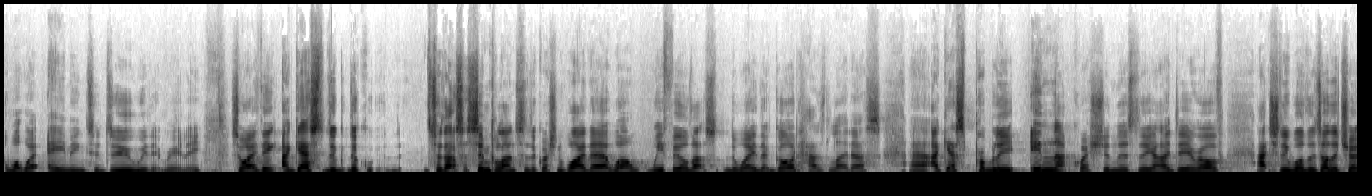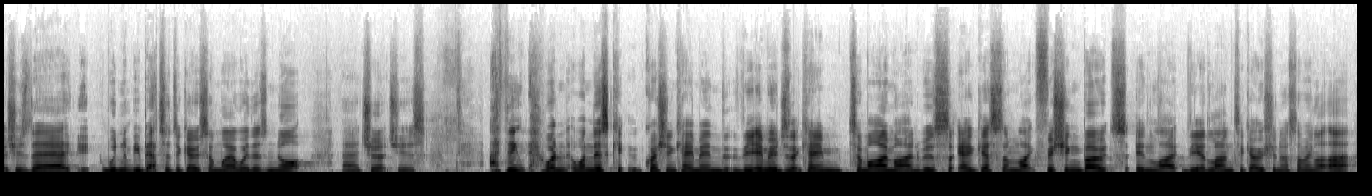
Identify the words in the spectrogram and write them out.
what we're aiming to do with it, really. So I think, I guess the, the so that's a simple answer to the question why there? Well we feel that's the way that god has led us. Uh, i guess probably in that question there's the idea of actually well there's other churches there. Wouldn't it be better to go somewhere where there's not uh, churches? I think when, when this question came in, the image that came to my mind was, I guess, some like fishing boats in like the Atlantic Ocean or something like that.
